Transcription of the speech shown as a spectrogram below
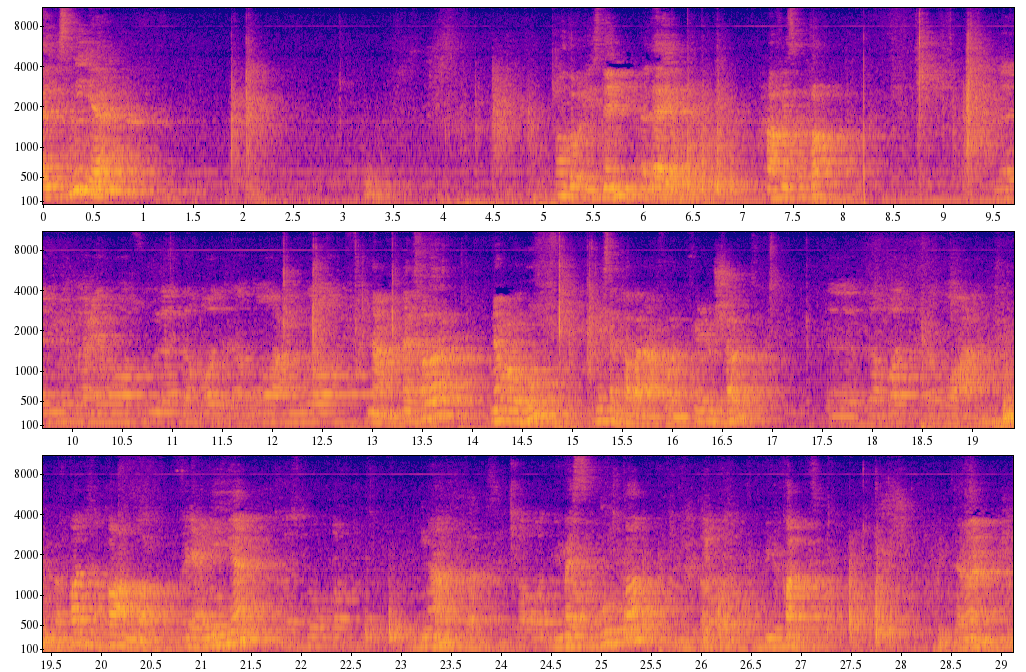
الإسمية انظر الاثنين الآية. حافظ اقرأ. من يطع الرسول فقد أطاع الله. نعم. الخبر نوعه ليس الخبر عفوا. فعل الشرط؟ آه، فقد أطاع. فقد أطاع الله. فعلية مسبوقا نعم. فقد. مسبوقة بقد. تمام.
